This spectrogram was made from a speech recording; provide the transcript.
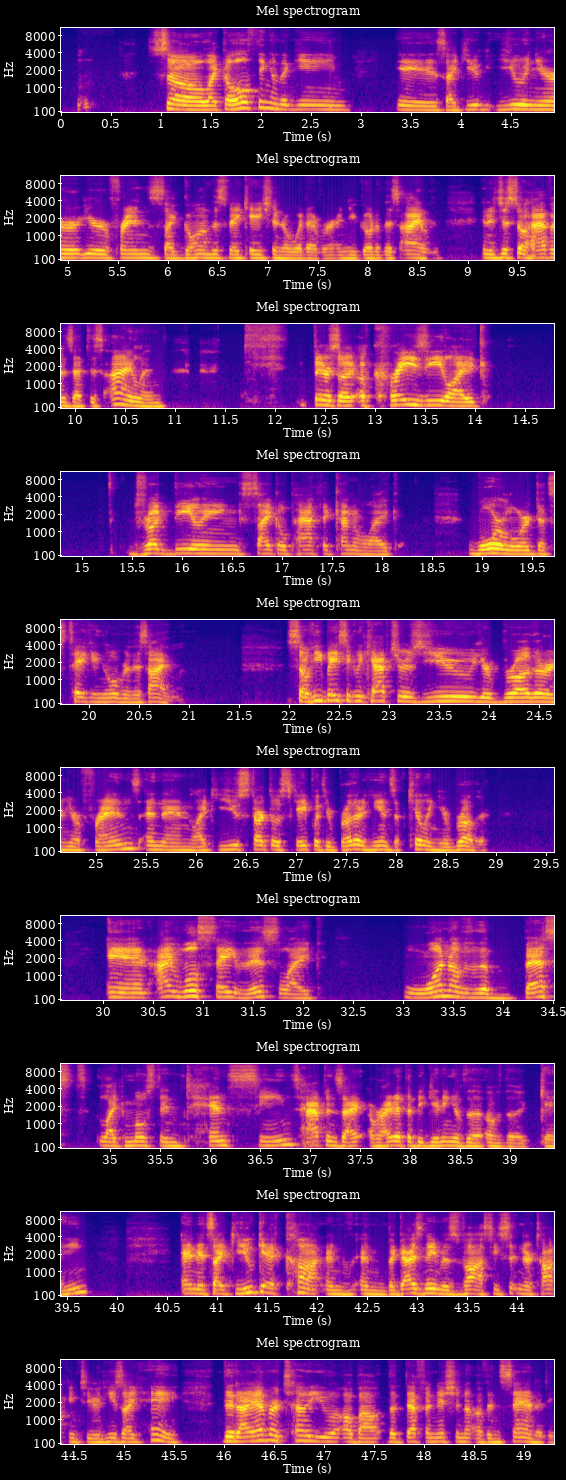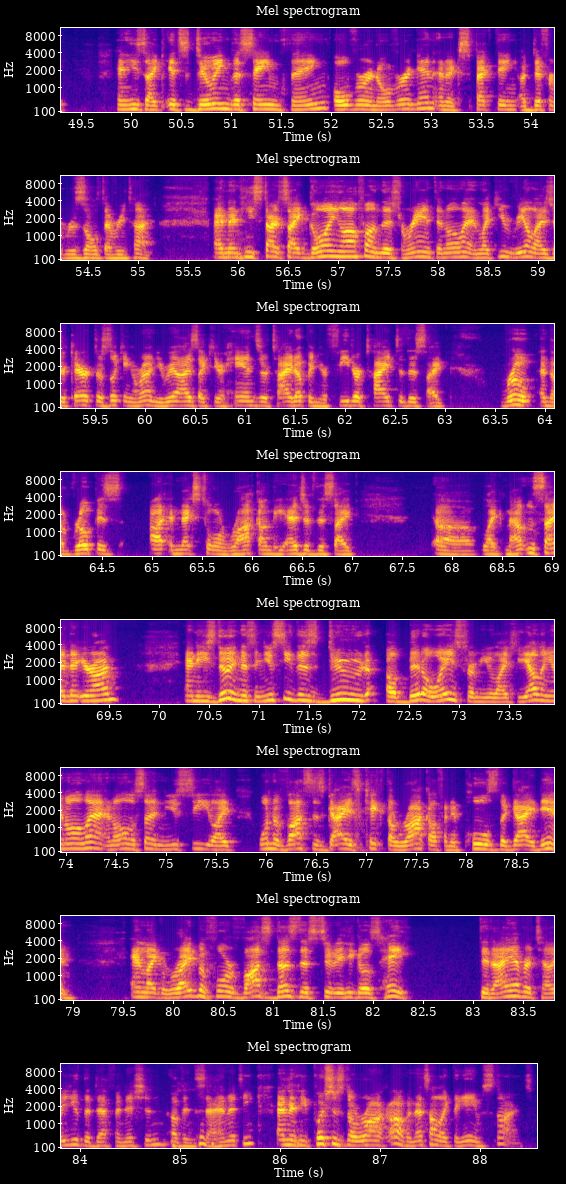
so like the whole thing of the game is like you you and your your friends like go on this vacation or whatever and you go to this island. And it just so happens that this island there's a, a crazy like drug dealing psychopathic kind of like warlord that's taking over this island. So he basically captures you your brother and your friends and then like you start to escape with your brother and he ends up killing your brother. And i will say this like one of the best like most intense scenes happens right at the beginning of the of the game. And it's like you get caught and and the guy's name is Voss. He's sitting there talking to you and he's like hey did I ever tell you about the definition of insanity? And he's like it's doing the same thing over and over again and expecting a different result every time and then he starts like going off on this rant and all that and like you realize your character's looking around you realize like your hands are tied up and your feet are tied to this like rope and the rope is uh, next to a rock on the edge of this like uh like mountainside that you're on. And he's doing this and you see this dude a bit away from you like yelling and all that and all of a sudden you see like one of voss's guys kick the rock off and it pulls the guide in. And like right before voss does this to me he goes hey did I ever tell you the definition of insanity? and then he pushes the rock off, and that's how like the game starts.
